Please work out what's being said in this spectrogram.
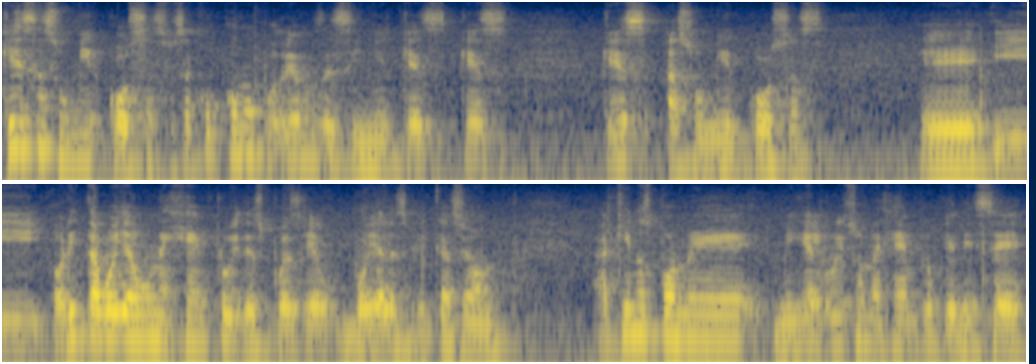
¿Qué es asumir cosas? O sea, ¿cómo, podríamos definir qué es, qué es, qué es asumir cosas? Eh, y ahorita voy a un ejemplo y después voy a la explicación. Aquí nos pone Miguel Ruiz un ejemplo que dice,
